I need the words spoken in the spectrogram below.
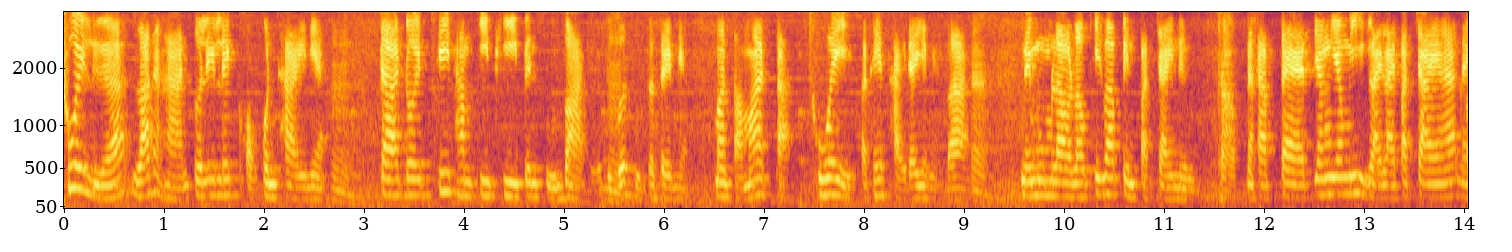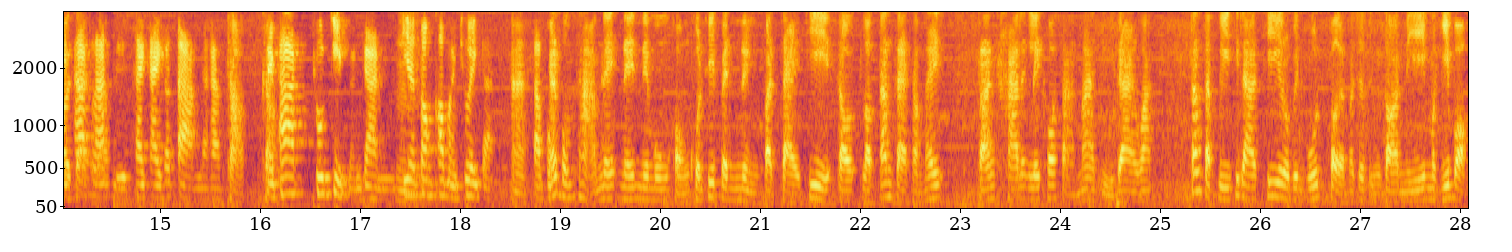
ชช่วยเหลือร้านอาหารตัวเล็กๆของคนไทยเนี่ยอืมจะโดยที่ทำ GP เป็นศูนย์บาทหรือว่าศูนย์เปอร์เซ็นต์เนี่ยมันสามารถจะช่วยประเทศไทยได้ยังไงบ้างอ่า ในมุมเราเราคิดว่าเป็นปัจจัยหนึ่งครับ นะครับ แต่ยังยังมีอีกหลาย ๆ ปัจจัยฮะในเข้าใจภาครัฐครับหรือใครๆก็ตามนะครับ ครับคในรับภาคธุรกิจเหมือนกันอืมที่จะต้องเข้ามาช่วยกันอ่าครับผมงั้นผมถามในในในมุมของคนที่เป็นหนึ่งปัจจัยที่เราเราตั้งใจทำให้ร้านค้าเล็กๆเขาสามารถอยู่ได้ว่า ตั้งแต่ปีที่แล้วที่โรบินฮูดเปิดมาจนถึงตอนนี้เมื่อกี้บอก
